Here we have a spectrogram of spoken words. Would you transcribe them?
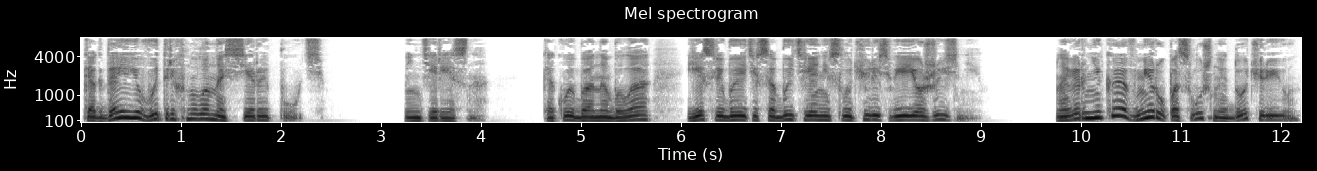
когда ее вытряхнуло на серый путь. Интересно, какой бы она была, если бы эти события не случились в ее жизни? Наверняка в меру послушной дочерью,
